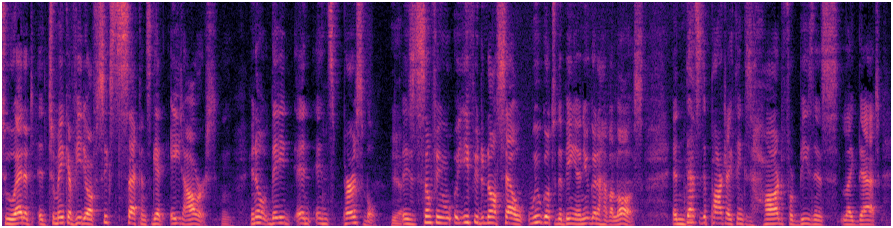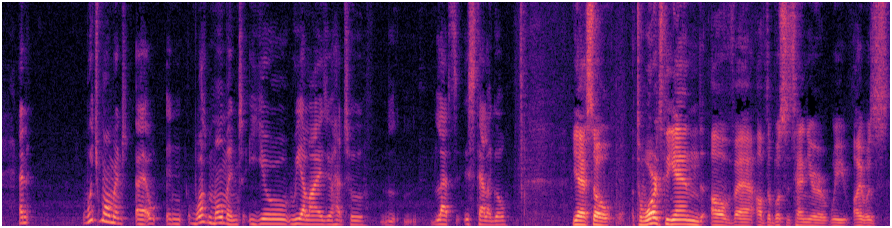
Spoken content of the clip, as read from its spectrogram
To edit, uh, to make a video of sixty seconds, get eight hours. You know, they and, and it's perishable. Yeah. It's something. If you do not sell, we'll go to the bin and you're gonna have a loss. And that's the part I think is hard for business like that. And which moment uh, in what moment you realize you had to let Stella go Yeah, so towards the end of uh, of the bus's tenure, we I was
